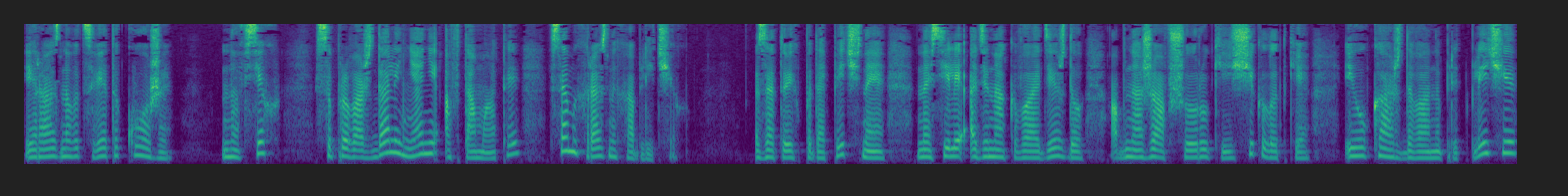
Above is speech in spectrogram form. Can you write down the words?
и разного цвета кожи, но всех сопровождали няни-автоматы в самых разных обличьях. Зато их подопечные носили одинаковую одежду, обнажавшую руки и щиколотки, и у каждого на предплечье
